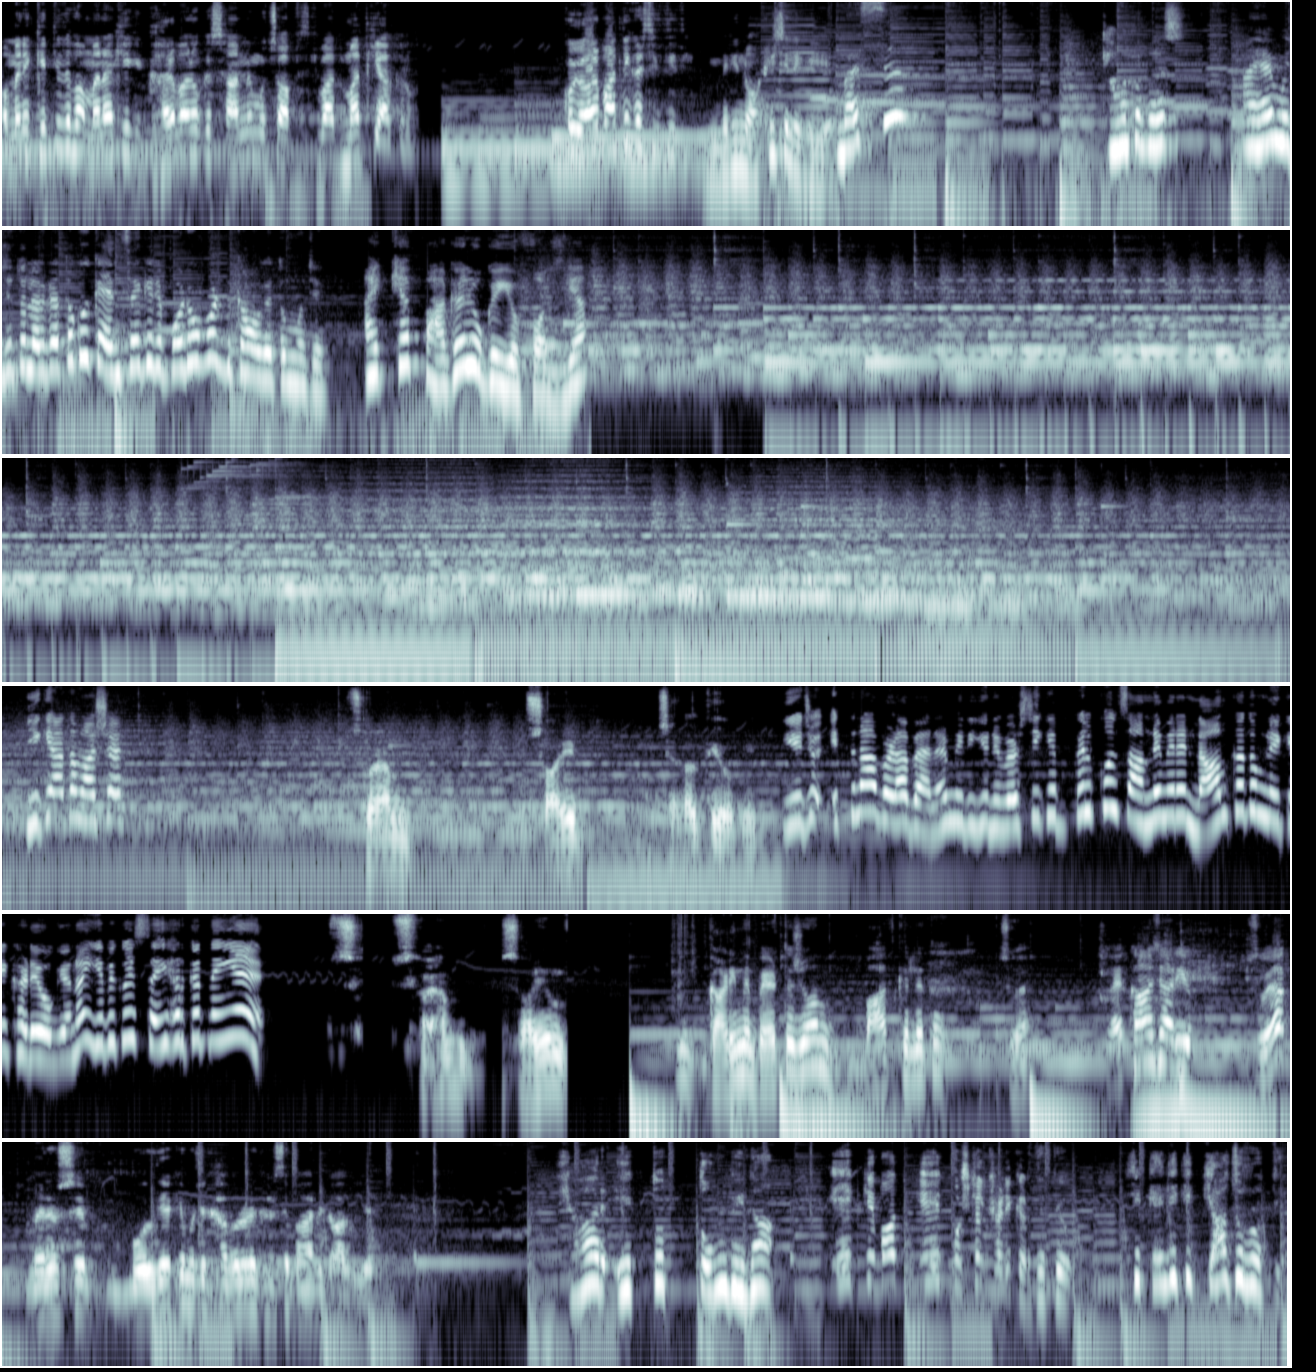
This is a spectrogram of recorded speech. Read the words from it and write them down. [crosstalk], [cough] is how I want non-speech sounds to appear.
और मैंने कितनी दफ़ा मना किया कि घर वालों के सामने मुझसे ऑफ़िस की बात मत किया करो। कोई और बात नहीं कर सकती थी। मेरी नौकरी चली गई है। बस। क्या मतलब बस? हाँ है मुझे तो लग रहा था कोई कैंसर की रिपोर्ट वोपोर्ट दिखाओगे तुम मुझे। आई क्या पागल हो गई हो फौजिया? ये क्या तमाशा है स्वयं सॉरी। मुझसे गलती हो गई ये जो इतना बड़ा बैनर मेरी यूनिवर्सिटी के बिल्कुल सामने मेरे नाम का तुम लेके खड़े हो गए ना ये भी कोई सही हरकत नहीं है। सॉरी गाड़ी में बैठ तो जो हम बात कर लेते सोया सोया कहाँ जा रही हो? सोया? मैंने उससे बोल दिया कि मुझे खबर ने घर से बाहर निकाल दिया। यार एक तो तुम भी ना एक के बाद एक मुश्किल खड़ी कर देते हो। ये कहने की क्या ज़रूरत थी?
